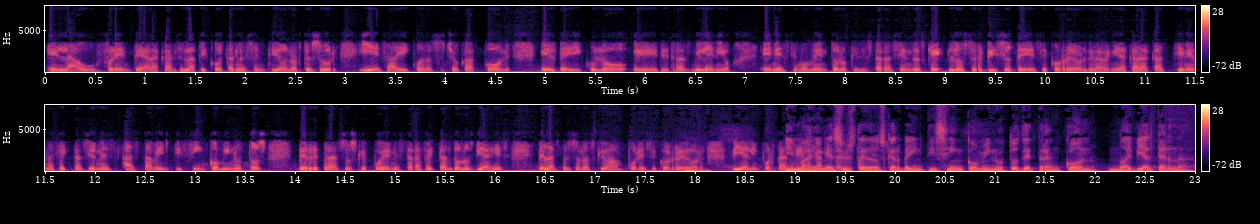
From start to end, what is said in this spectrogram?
en la U frente a la cárcel La Picota en el sentido norte-sur y es ahí cuando se choca con el vehículo eh, de Transmilenio. En este momento lo que se están haciendo es que los servicios de ese corredor de la avenida Caracas tienen afectaciones hasta 25 minutos de retrasos que pueden estar afectando los viajes de las personas que van por ese corredor vial importante. Imagínese usted. Oscar, 25 minutos de trancón. No hay vía alterna.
